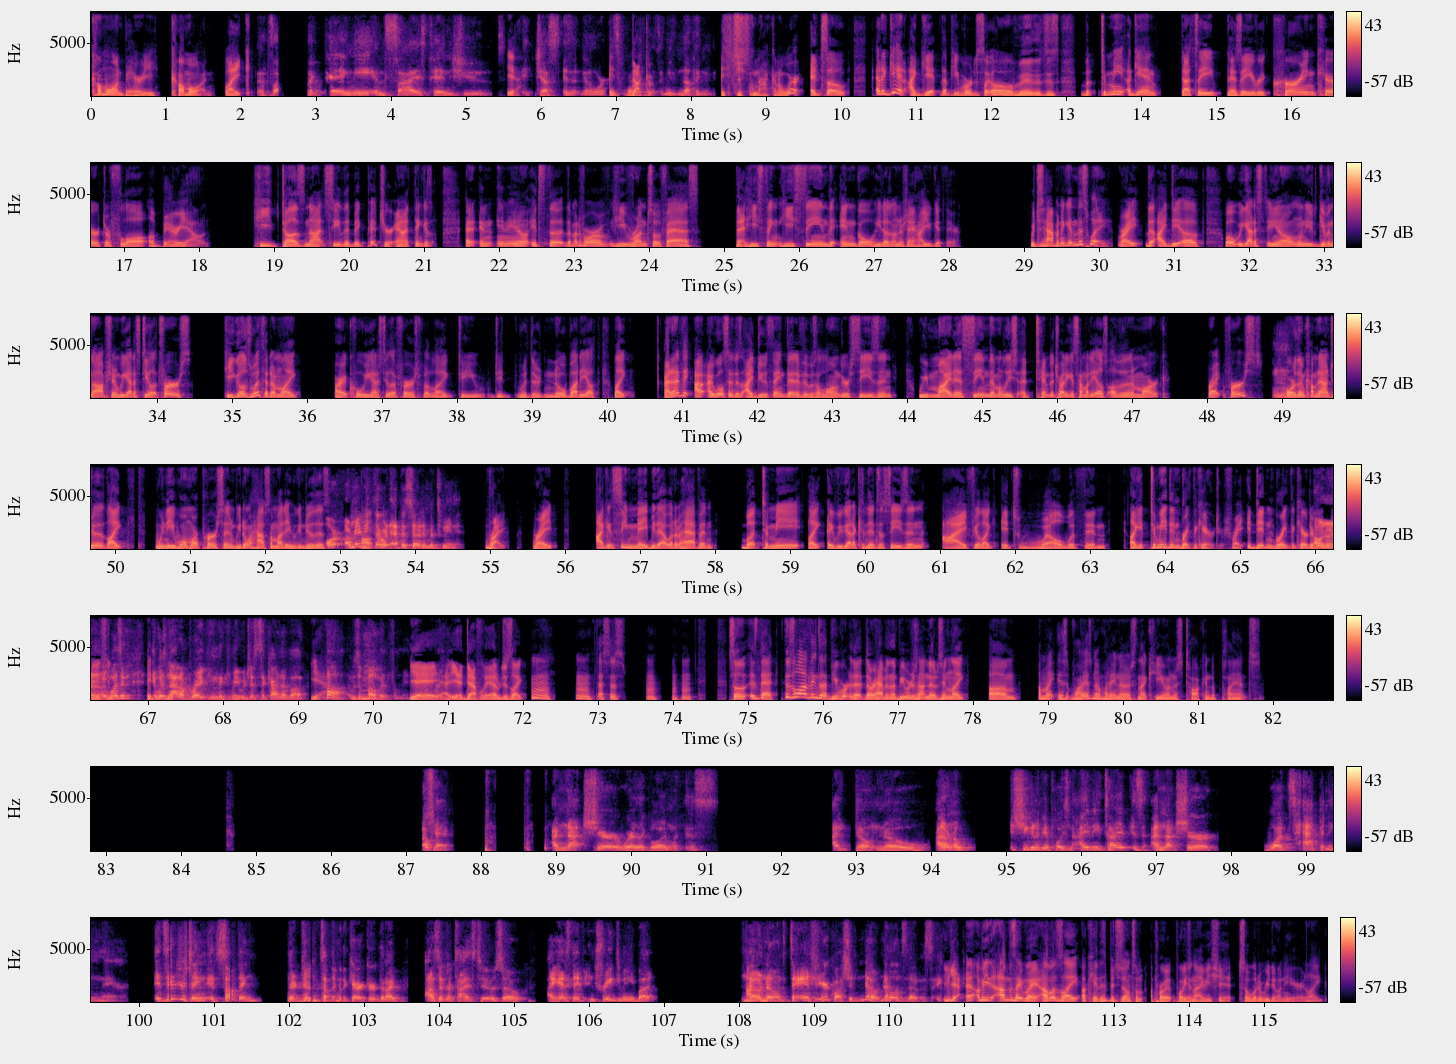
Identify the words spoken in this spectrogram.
Come on, Barry. Come on. Like It's like like paying me in size ten shoes. Yeah. it just isn't going to work. It's It's, not gonna- It means nothing to me. it's just not going to work. And so, and again, I get that people are just like, oh man, this is. But to me, again, that's a that's a recurring character flaw of Barry Allen. He does not see the big picture, and I think it's and, and, and you know it's the the metaphor of he runs so fast that he's think he's seeing the end goal. He doesn't understand how you get there. Which is happening again this way, right? The idea of, well, we got to, you know, when you're given the option, we got to steal it first. He goes with it. I'm like, all right, cool. You got to steal it first, but like, do you did would there nobody else like? And I think I, I will say this. I do think that if it was a longer season, we might have seen them at least attempt to try to get somebody else other than Mark, right? 1st Mhm. or them come down to like, we need one more person. We don't have somebody who can do this. Or or maybe I'll- throw an episode in between it. Right, right. I could see maybe that would have happened, but to me, like if you got to condense a season, I feel like it's well within. Like it, to me, it didn't break the characters. Right, it didn't break the character Oh no, no, no, motivation. it wasn't. It, It- was not a breaking thing for me. It was just a kind of a Yeah. Huh, it was a moment for me. Yeah, yeah, yeah, yeah, definitely. I'm just like, mm, mm, that's just. Mm, mhm. So is that there's a lot of things that people that, that are happening that people are just not noticing. Like, um, I'm like, is, why is nobody noticing that Khione is talking to plants? Okay. I'm not sure where they're going with this. I don't know. I don't know. Is she going to be a poison ivy type? Is I'm not sure what's happening there. It's interesting. It's something. They're doing something with the character that I honestly have no ties to. So I guess they've intrigued me, but no, no one's to answer your question. No, no one's noticing. Yeah, I mean, I'm the same way. I was like, okay, this bitch is on some poison ivy shit. So what are we doing here? Like,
